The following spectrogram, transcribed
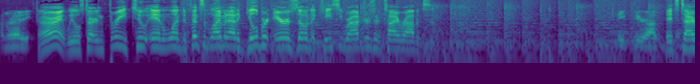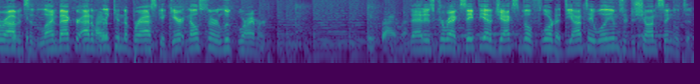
I'm ready. All right. We will start in three, two, and one. Defensive lineman out of Gilbert, Arizona. Casey Rogers or Ty Robinson? Casey Robinson. It's Ty Robinson. Linebacker out of Ty- Lincoln, Nebraska. Garrett Nelson or Luke Reimer? Luke Reimer. That is correct. Safety out of Jacksonville, Florida. Deontai Williams or Deshaun Singleton?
